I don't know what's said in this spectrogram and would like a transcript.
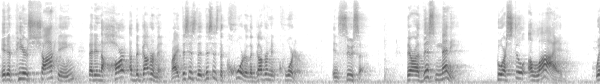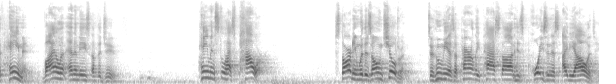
It appears shocking that in the heart of the government, right, this is the, this is the quarter, the government quarter in Susa, there are this many who are still allied with Haman, violent enemies of the Jews. Haman still has power, starting with his own children, to whom he has apparently passed on his poisonous ideology.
